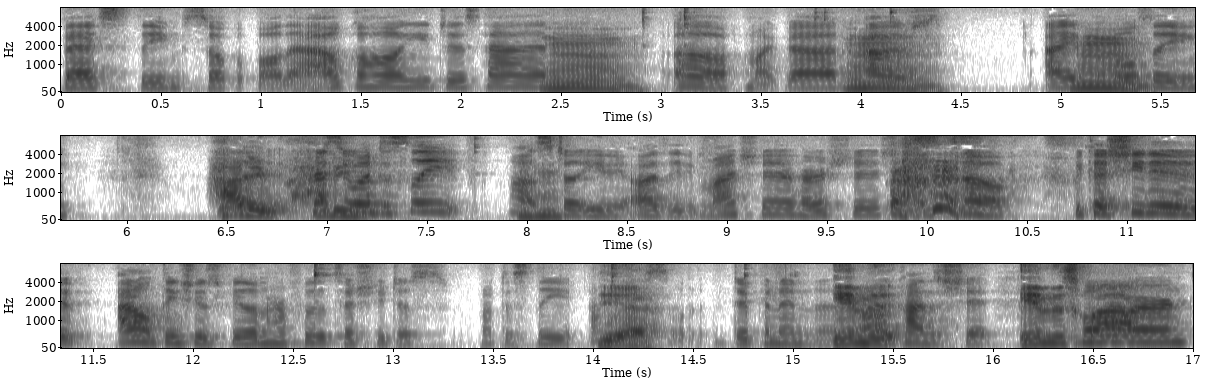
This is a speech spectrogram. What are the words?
best thing to soak up all the alcohol you just had. Mm. Oh my god! I was, I ate the whole thing. How do how do Chrissy you, went to sleep. I was mm-hmm. still eating. I was eating my shit, her shit. She didn't because she didn't. I don't think she was feeling her food, so she just went to sleep. I was Yeah. just dipping in, In all the- kinds of shit. in the spot?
